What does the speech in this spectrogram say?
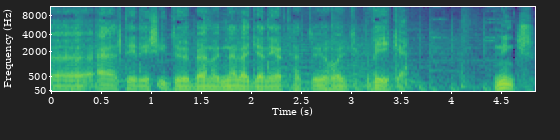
ö, eltérés időben, hogy ne legyen érthető, hogy vége. Nincs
